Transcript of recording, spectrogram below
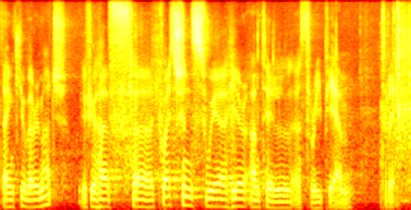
thank you very much. If you have uh, questions, we are here until 3 p.m. today.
